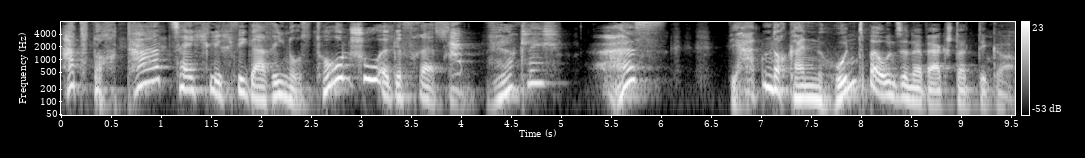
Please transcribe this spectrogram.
hat doch tatsächlich Figarinos Turnschuhe gefressen. Wirklich? Was? Wir hatten doch keinen Hund bei uns in der Werkstatt, Dicker.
